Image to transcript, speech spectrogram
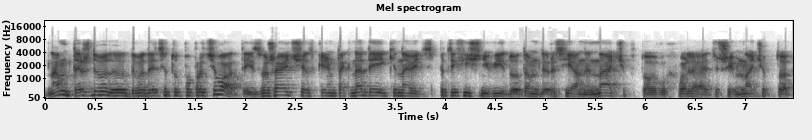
нам теж доведеться тут попрацювати. І зважаючи, скажімо так, на деякі навіть специфічні відео, там де росіяни, начебто, вихваляють, що їм, начебто,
